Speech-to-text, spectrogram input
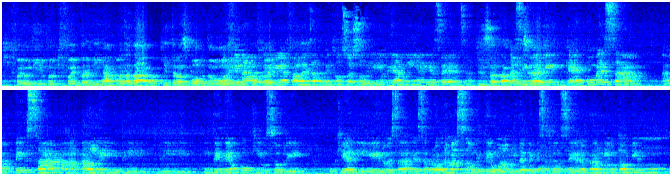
que foi o livro que foi para mim a gota d'água que transbordou No e final, foi... eu ia falar exatamente uma sugestão de livro e a minha ia ser essa. Exatamente. Assim, é. para quem quer começar a pensar além de, de entender um pouquinho sobre o que é dinheiro, essa, essa programação de ter uma independência financeira, para mim o top 1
